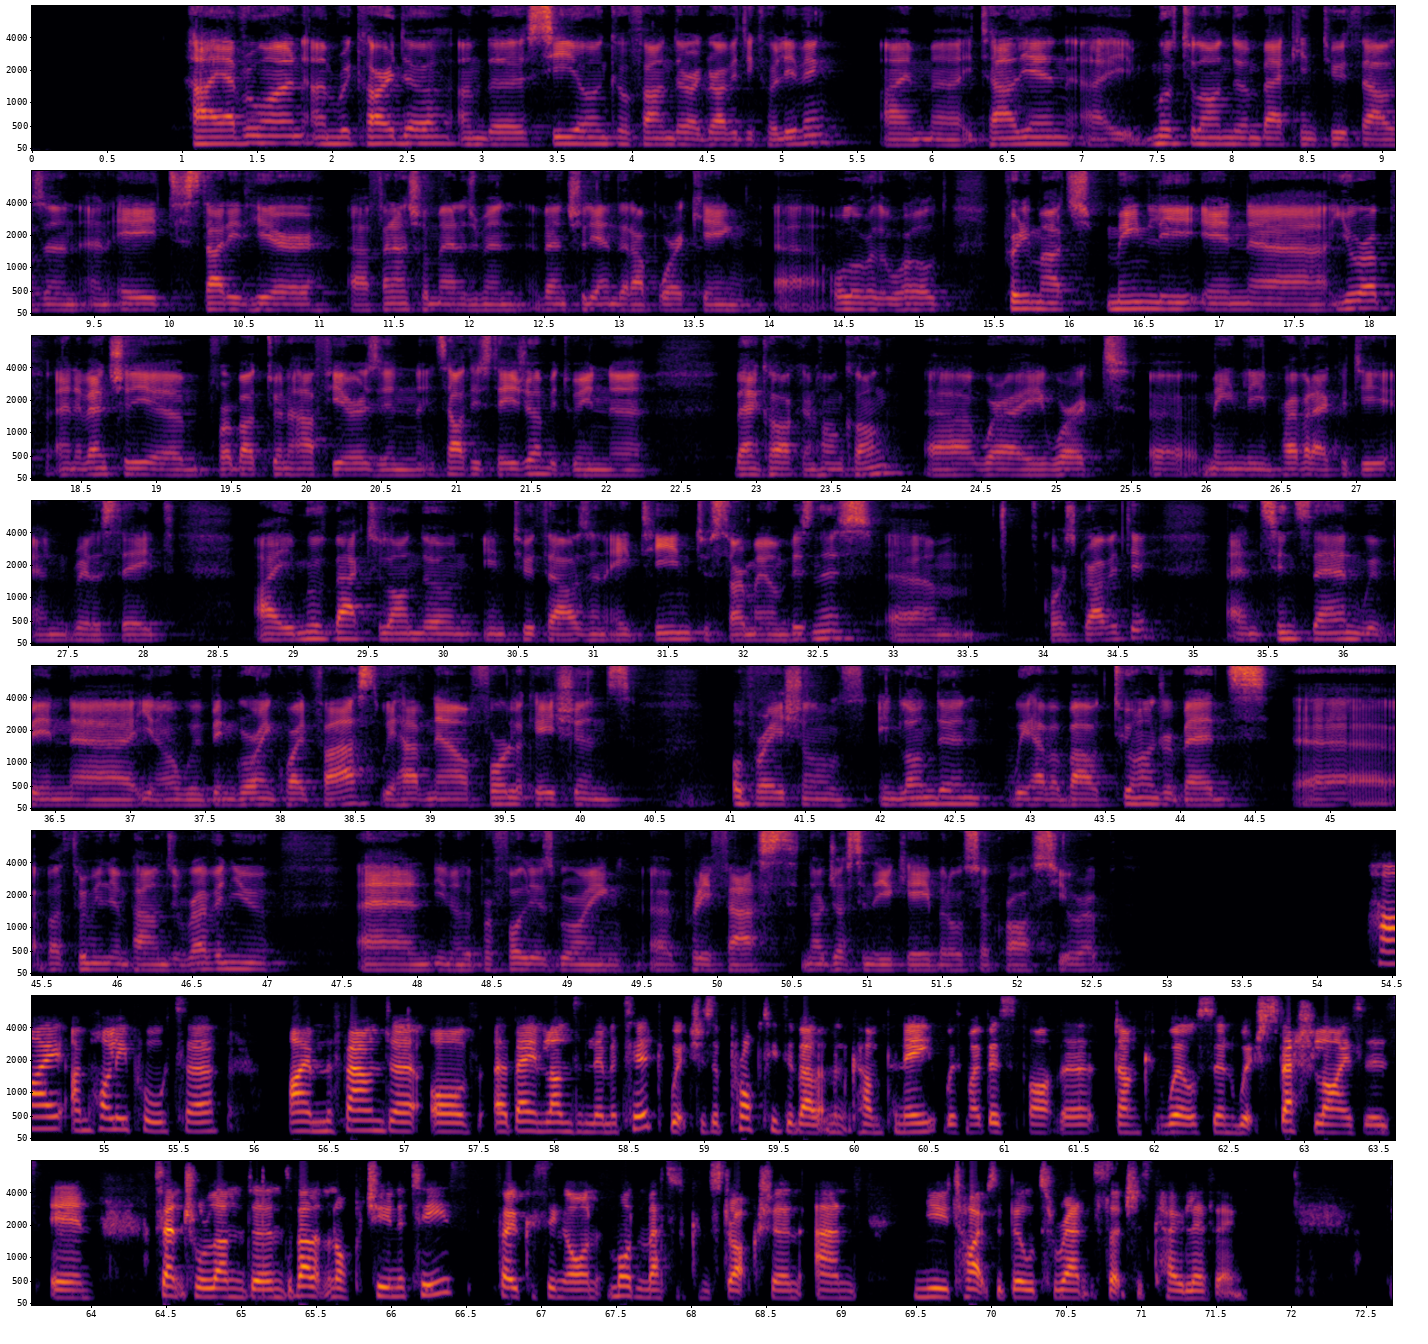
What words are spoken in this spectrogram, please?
Hi, everyone. I'm Riccardo. I'm the CEO and co founder at Gravity Co Living. I'm uh, Italian. I moved to London back in 2008, studied here uh, financial management, eventually ended up working uh, all over the world, pretty much mainly in uh, Europe, and eventually um, for about two and a half years in, in Southeast Asia between uh, Bangkok and Hong Kong, uh, where I worked mainly in private equity and real estate. I moved back to London in 2018 to start my own business, um, of course, Gravity. And since then we've been uh, you know we've been growing quite fast. We have now four locations operations in london. We have about 200 beds uh, about 3 million pounds of revenue. And you know the portfolio is growing uh, pretty fast not just in the uk but also across europe. Hi i'm holly porter I'm the founder of Urbane London Limited, which is a property development company with my business partner, Duncan Wilson, which specialises in central London development opportunities, focusing on modern method of construction and new types of build to rent, such as co living.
